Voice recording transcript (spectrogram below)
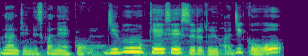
何て言うんですかねこう自分を形成するというか自己を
